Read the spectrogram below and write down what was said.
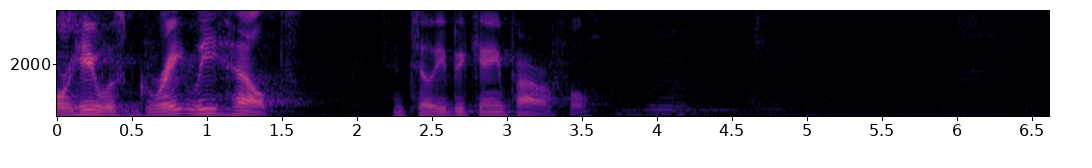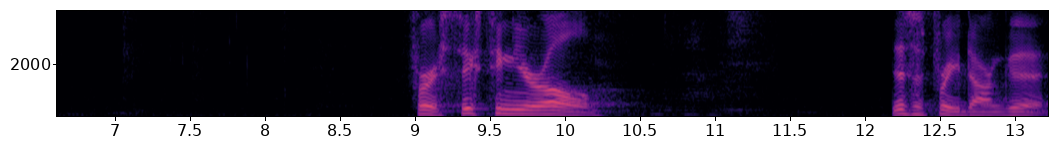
for he was greatly helped until he became powerful. For a 16 year old, this is pretty darn good.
